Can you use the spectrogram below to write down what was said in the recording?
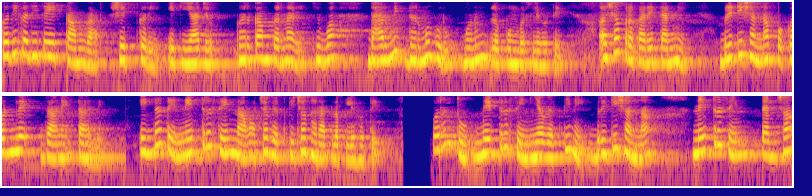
कधीकधी ते एक कामगार शेतकरी एक याजक घरकाम करणारे किंवा धार्मिक धर्मगुरू म्हणून लपून बसले होते. अशा प्रकारे त्यांनी ब्रिटिशांना पकडले जाणे टाळले. एकदा ते नेत्रसेन नावाच्या व्यक्तीच्या घरात लपले होते. परंतु नेत्रसेन या व्यक्तीने ब्रिटिशांना नेत्रसेन त्यांच्या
